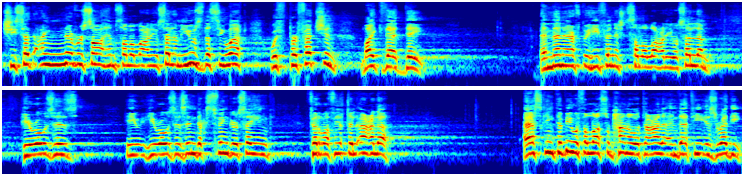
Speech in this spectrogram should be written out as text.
She said, I never saw him, sallallahu alaihi wasallam, use the siwak with perfection like that day. And then after he finished, sallallahu alaihi wasallam, he rose his he, he rose his index finger saying, في الرفيق الأعلى asking to be with Allah subhanahu wa ta'ala and that he is ready.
